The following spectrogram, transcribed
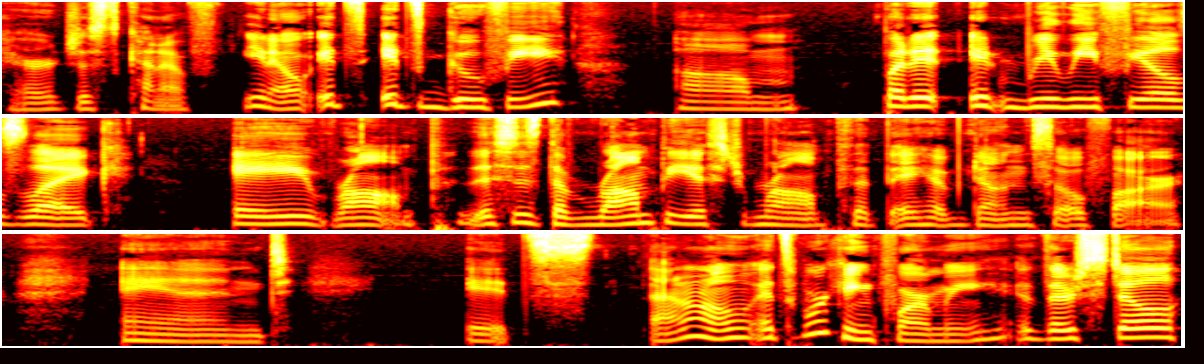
They're just kind of you know, it's it's goofy. Um but it, it really feels like a romp. This is the rompiest romp that they have done so far. And it's I don't know, it's working for me. There's still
